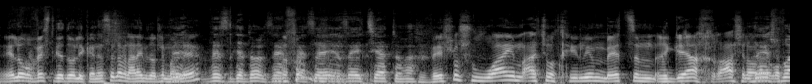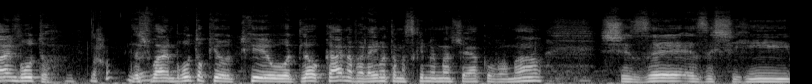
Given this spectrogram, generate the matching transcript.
יהיה לו וסט גדול להיכנס אליו, נעליים גדולות למלא. וסט גדול, זה יפה, נכון. זה יציאה טובה. ויש לו שבועיים עד שמתחילים בעצם רגעי ההכרעה של העונה. זה שבועיים ברוטו. נכון. זה שבועיים ברוטו כי הוא עוד לא כאן, אבל האם אתה מסכים עם מה שיעקב אמר, שזה איזושהי,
